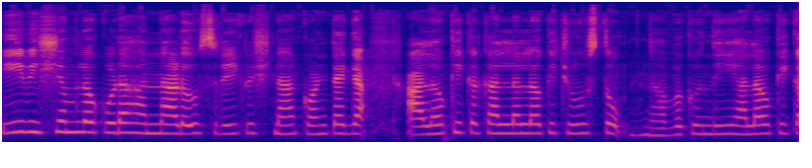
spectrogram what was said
ఈ విషయంలో కూడా అన్నాడు శ్రీకృష్ణ కొంటెగా అలౌకిక కళ్ళలోకి చూస్తూ నవ్వుకుంది అలౌకిక.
